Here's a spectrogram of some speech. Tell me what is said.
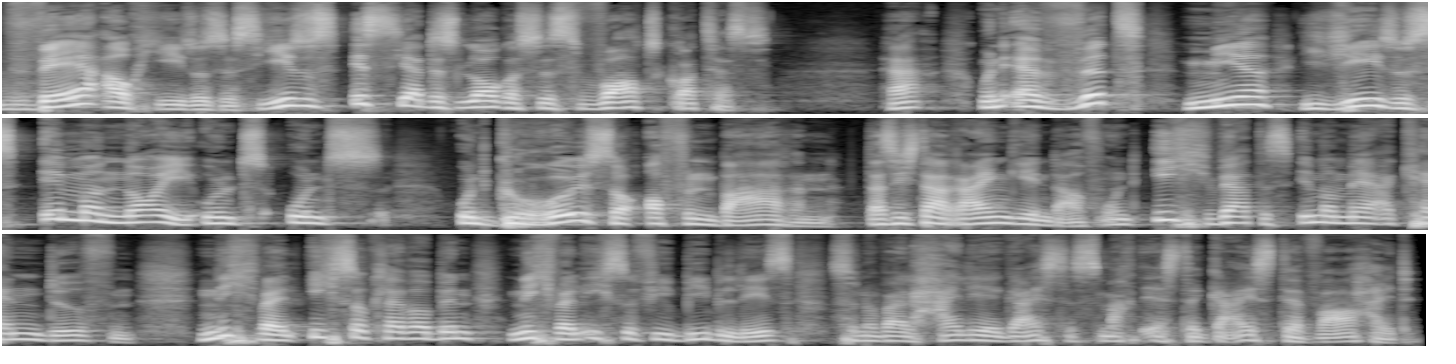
wer auch Jesus ist. Jesus ist ja des Logos, das Wort Gottes. Ja? Und er wird mir Jesus immer neu und, und und größer offenbaren, dass ich da reingehen darf. Und ich werde es immer mehr erkennen dürfen. Nicht, weil ich so clever bin, nicht, weil ich so viel Bibel lese, sondern weil Heiliger Geist es macht. Er ist der Geist der Wahrheit.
